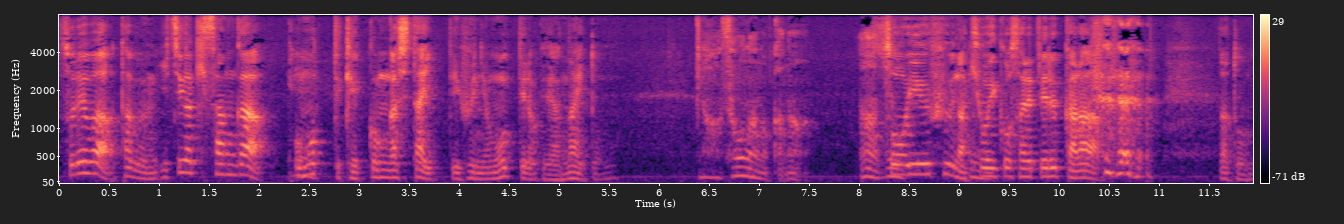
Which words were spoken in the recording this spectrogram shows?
それは多分市垣さんが思って結婚がしたいっていうふうに思ってるわけではないと思う、ああそうなのかな。ああそうういうふうな教育をされてるから だと思う。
